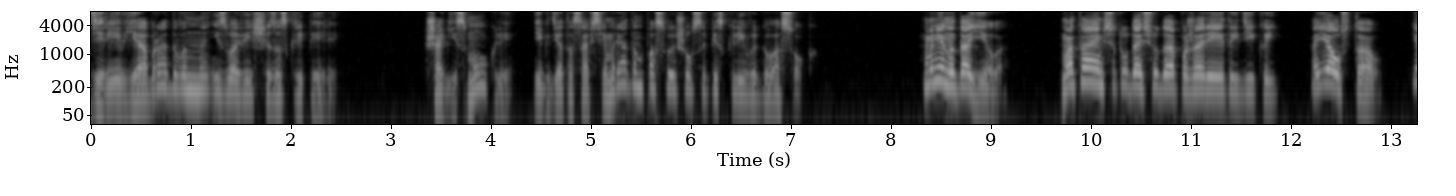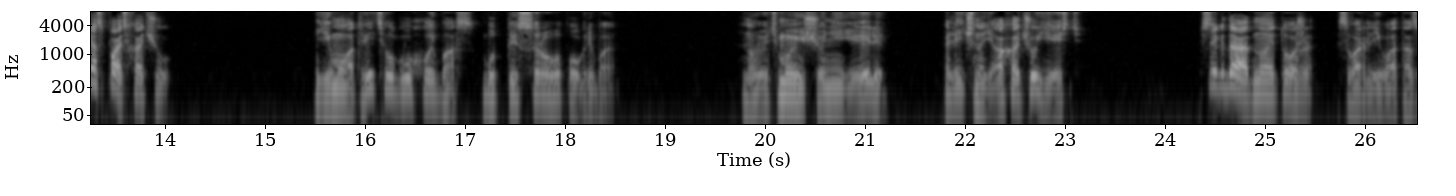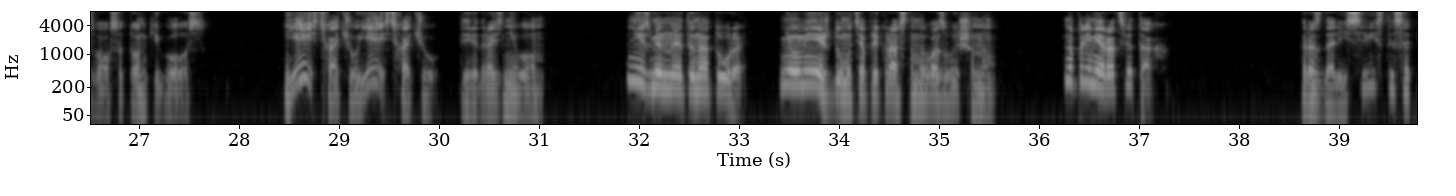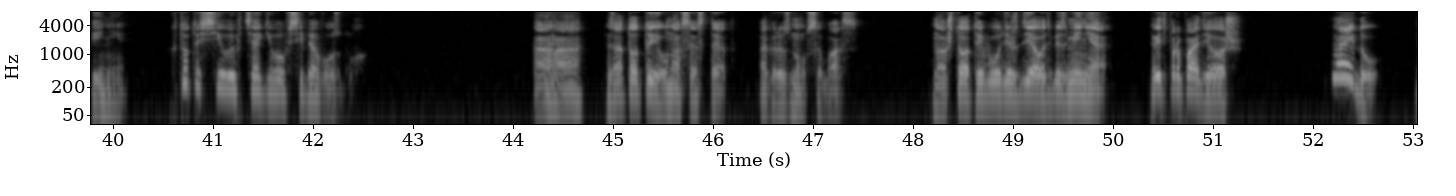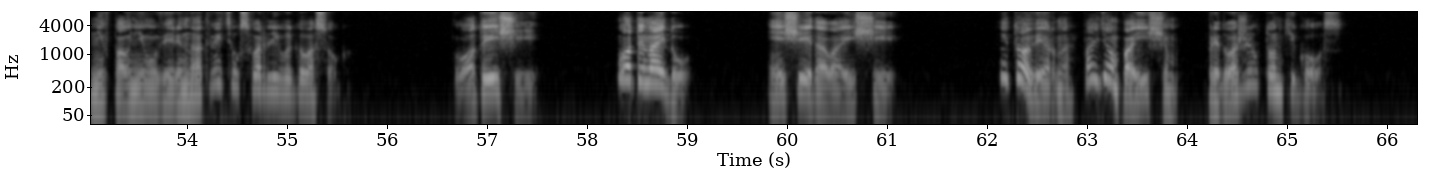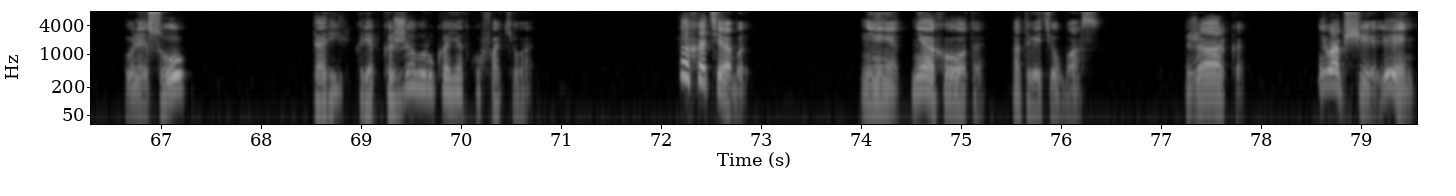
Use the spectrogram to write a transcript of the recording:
Деревья обрадованно и зловеще заскрипели. Шаги смолкли, и где-то совсем рядом послышался пескливый голосок. «Мне надоело. Мотаемся туда-сюда по жаре этой дикой, а я устал. Я спать хочу». Ему ответил глухой бас, будто из сырого погреба. «Но ведь мы еще не ели. Лично я хочу есть». «Всегда одно и то же», — сварливо отозвался тонкий голос. «Есть хочу, есть хочу», — передразнил он. «Низменная ты натура. Не умеешь думать о прекрасном и возвышенном. Например, о цветах». Раздались свист и сопение. Кто-то силой втягивал в себя воздух. «Ага, зато ты у нас эстет», — огрызнулся Бас. «Но что ты будешь делать без меня? Ведь пропадешь». «Найду», — не вполне уверенно ответил сварливый голосок. «Вот и ищи». «Вот и найду». «Ищи давай, ищи». «И то верно. Пойдем поищем», — предложил тонкий голос. «В лесу?» Тариль крепко сжала рукоятку факела. «А хотя бы». «Нет, неохота», — ответил Бас. «Жарко. И вообще, лень.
